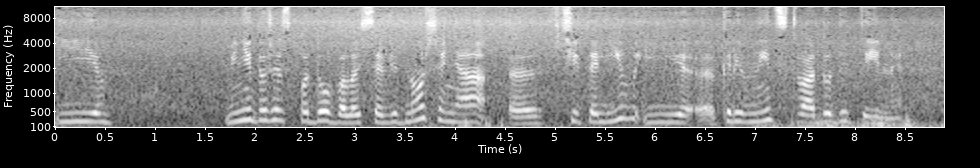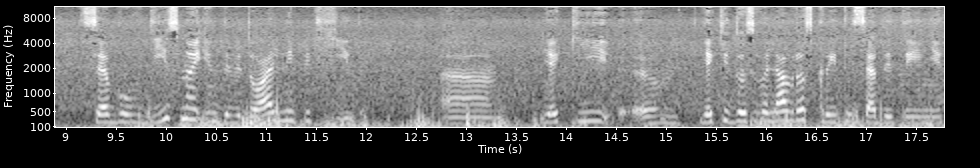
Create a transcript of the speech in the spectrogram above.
І Мені дуже сподобалося відношення е, вчителів і е, керівництва до дитини. Це був дійсно індивідуальний підхід, е, який, який дозволяв розкритися дитині.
